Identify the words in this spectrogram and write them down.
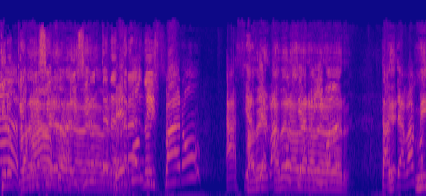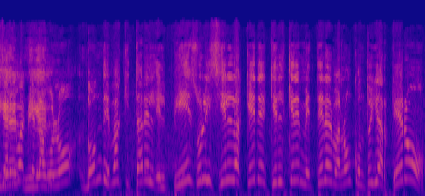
Creo que lo hicieron, tan. Es un disparo hacia abajo a ver, a ver, a ver. Tan Eh, de abajo Miguel, hacia arriba que la Miguel. voló, ¿dónde va a quitar el, el pie, Zuli? Si él la quiere, que él quiere meter el balón con tuyo arquero.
